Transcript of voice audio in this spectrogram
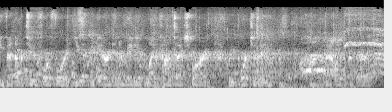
Event number 244, Youth Beginner and Intermediate Light Contact Sparring. Report to the Hunt Valley Prep area.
